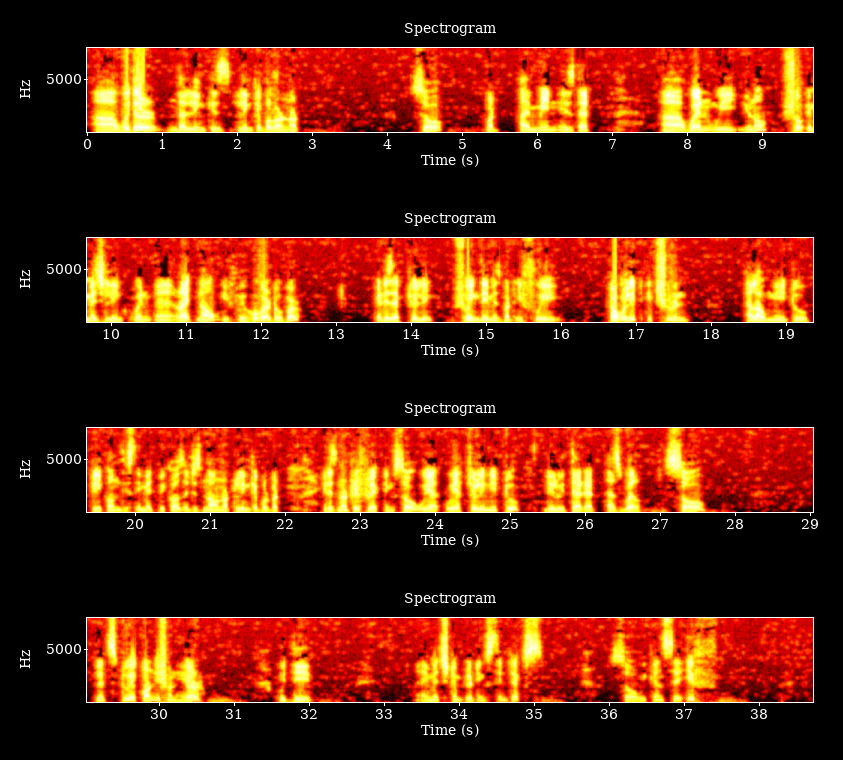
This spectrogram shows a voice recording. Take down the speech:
uh, whether the link is linkable or not. So what I mean is that uh, when we you know show image link when uh, right now if we hover it over it is actually showing the image. But if we toggle it it shouldn't allow me to click on this image because it is now not linkable but it is not reflecting. So we are we actually need to deal with that as well. So let's do a condition here with the image templating syntax. So we can say if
